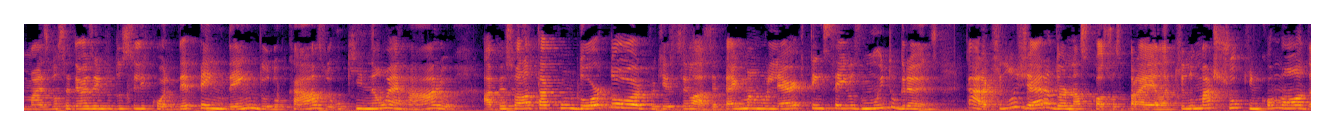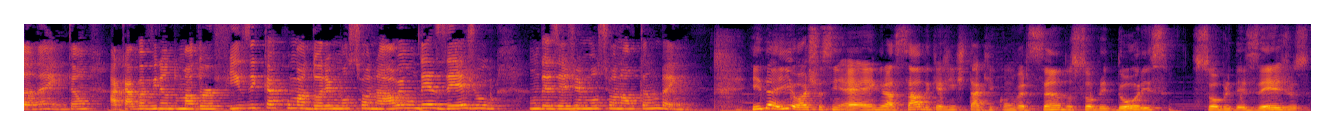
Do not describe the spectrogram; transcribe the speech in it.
mas você deu o exemplo do silicone, dependendo do caso, o que não é raro, a pessoa ela tá com dor, dor, porque sei lá, você pega uma mulher que tem seios muito grandes, cara, aquilo gera dor nas costas para ela, aquilo machuca, incomoda, né? Então acaba virando uma dor física com uma dor emocional e um desejo um desejo emocional também. E daí eu acho assim, é, é engraçado que a gente está aqui conversando sobre dores, sobre desejos,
